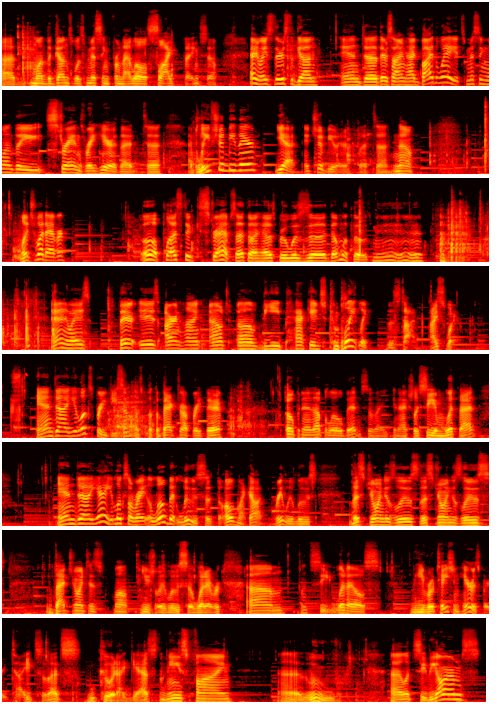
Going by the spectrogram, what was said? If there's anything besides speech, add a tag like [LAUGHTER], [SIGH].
Uh, one of the guns was missing from that little slide thing, so... Anyways, there's the gun, and uh, there's Ironhide. By the way, it's missing one of the strands right here that uh, I believe should be there. Yeah, it should be there, but uh, no. Which, whatever. Oh, plastic straps. I thought Hasbro was uh, done with those. [LAUGHS] Anyways, there is Ironhide out of the package completely this time. I swear. And uh, he looks pretty decent. Let's put the backdrop right there. Open it up a little bit so that you can actually see him with that. And uh, yeah, he looks alright. A little bit loose. Oh my god, really loose. This joint is loose. This joint is loose. That joint is, well, usually loose, so whatever. Um, let's see, what else? The rotation here is very tight, so that's good, I guess. The knee's fine. Uh, ooh. Uh, let's see, the arms,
